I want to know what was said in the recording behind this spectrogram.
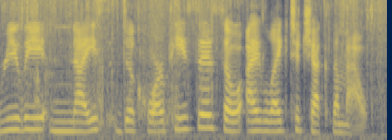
really nice decor pieces, so I like to check them out.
